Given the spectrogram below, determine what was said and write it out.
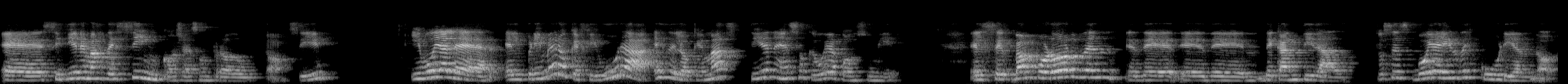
Eh, si tiene más de cinco, ya es un producto, ¿sí? Y voy a leer, el primero que figura es de lo que más tiene eso que voy a consumir van por orden de, cantidad. Entonces voy a ir descubriendo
